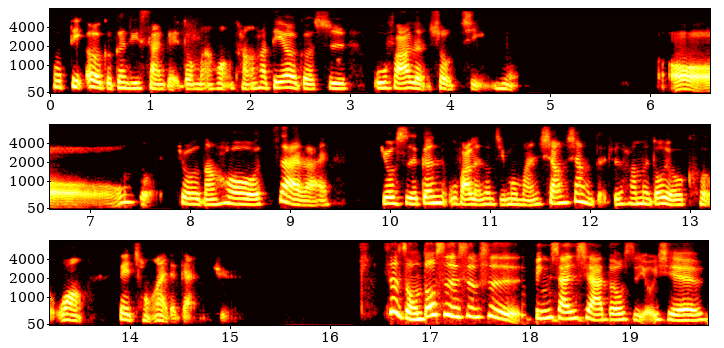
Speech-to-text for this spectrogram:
那第二个跟第三个也都蛮荒唐，他第二个是无法忍受寂寞，哦，对，就然后再来就是跟无法忍受寂寞蛮相像的，就是他们都有渴望被宠爱的感觉。这种都是是不是冰山下都是有一些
